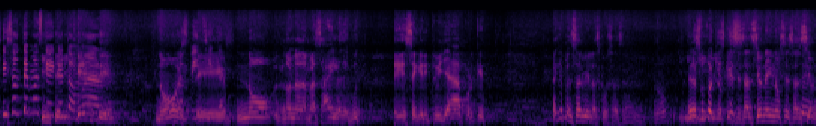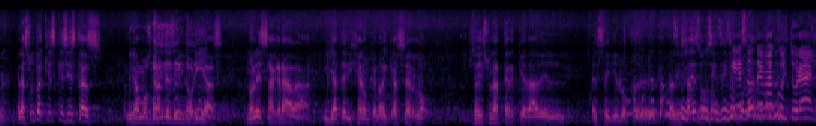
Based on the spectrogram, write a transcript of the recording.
Sí, son temas que hay que tomar. No, este, no, no nada más, ay, lo debut, ese grito y ya, porque hay que pensar bien las cosas. Y, El asunto y aquí lo es que, que se sanciona y no se sanciona. El asunto aquí es que si estas, digamos, grandes minorías no les agrada y ya te dijeron que no hay que hacerlo, o sea, es una terquedad el, el seguirlo pues, realizando. es un ¿no? sencillo Sí, es un tema cultural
